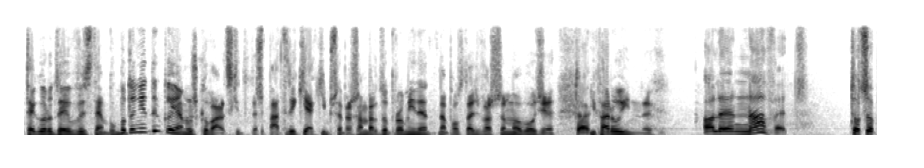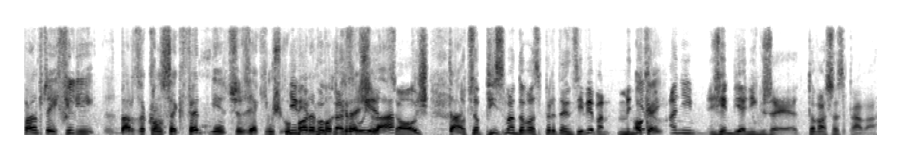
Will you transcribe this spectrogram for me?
tego rodzaju występów? Bo to nie tylko Janusz Kowalski, to też Patryk Jaki, przepraszam, bardzo prominentna postać w waszym obozie Tak. i paru innych. Ale nawet to, co pan w tej chwili bardzo konsekwentnie, czy z jakimś Nie, nie, uporem pokazuje podkreśla, coś, Tak. o co PiS ma do was pretensje. Wie pan, mnie to ani ziemi, ani grzeje. To wasza sprawa.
